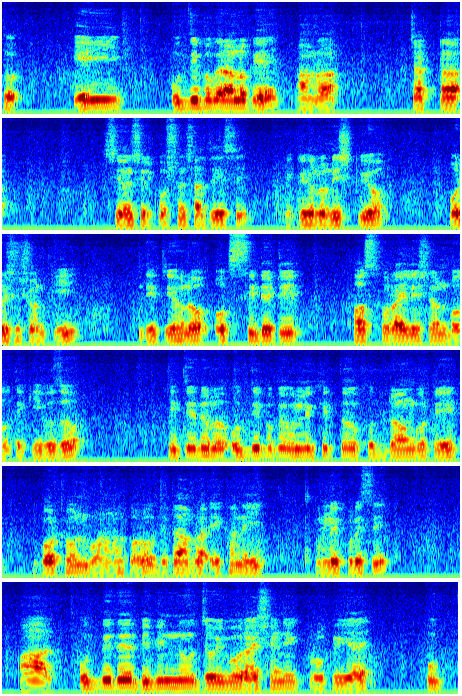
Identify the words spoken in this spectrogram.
তো এই উদ্দীপকের আলোকে আমরা চারটা সৃজনশীল কোশ্চেন সাজিয়েছি একটি হলো নিষ্ক্রিয় পরিশোষণ কি? দ্বিতীয় হলো অক্সিডেটিভ ফসফোরাইলেশন বলতে কি বুঝো? তৃতীয়টি হলো উদ্দীপকে উল্লিখিত ক্ষুদ্র অঙ্গটির গঠন বর্ণনা করো, যেটা আমরা এখানেই উল্লেখ করেছি। আর উদ্ভিদের বিভিন্ন জৈব রাসায়নিক প্রক্রিয়ায় উক্ত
